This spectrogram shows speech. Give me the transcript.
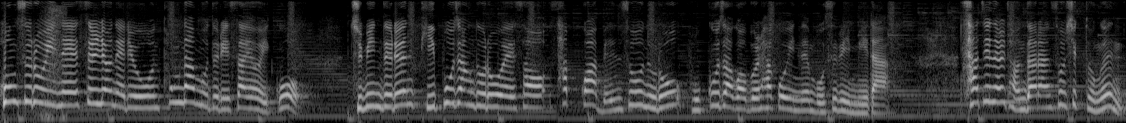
홍수로 인해 쓸려 내려온 통나무들이 쌓여 있고 주민들은 비포장 도로에서 삽과 맨손으로 복구 작업을 하고 있는 모습입니다. 사진을 전달한 소식통은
